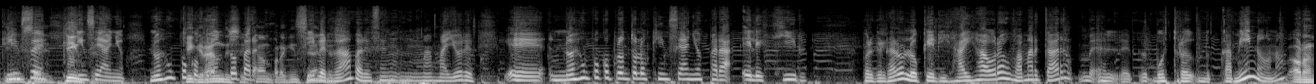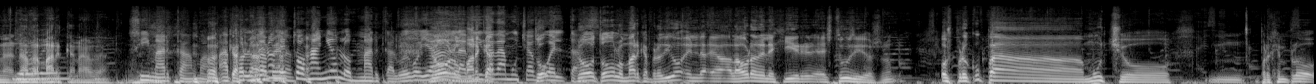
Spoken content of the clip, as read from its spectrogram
15. 15 años. ¿No es un Qué poco grandes pronto para... están para 15 sí, años. ¿verdad? Parecen más mayores. Eh, ¿No es un poco pronto los 15 años para elegir? Porque claro, lo que elijáis ahora os va a marcar el- el- vuestro camino, ¿no? Ahora na- Yo nada veo- marca nada. Sí, marca. Por lo menos estos años los marca. Luego ya No, la marca vida da muchas to- vueltas. No, todo lo marca, pero digo en la- a la hora de elegir estudios, ¿no? ¿Os preocupa mucho, mm, por ejemplo,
